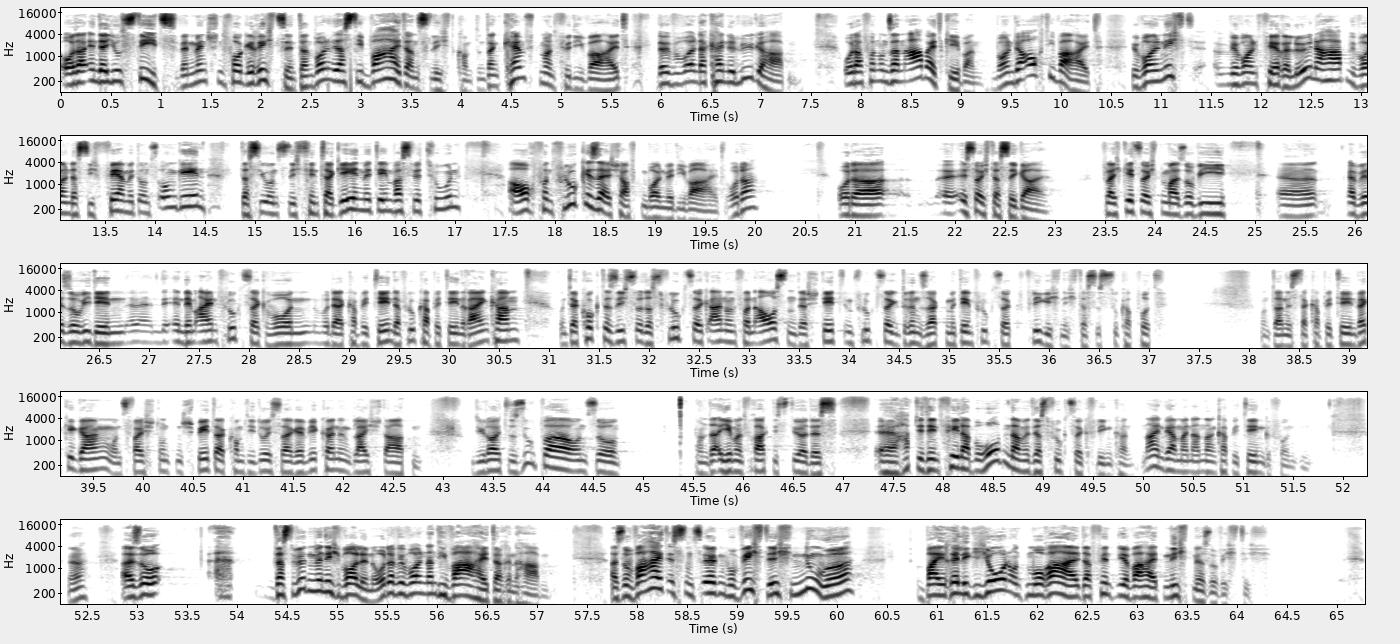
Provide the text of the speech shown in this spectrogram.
Oder in der Justiz, wenn Menschen vor Gericht sind, dann wollen wir, dass die Wahrheit ans Licht kommt. Und dann kämpft man für die Wahrheit, weil wir wollen da keine Lüge haben. Oder von unseren Arbeitgebern wollen wir auch die Wahrheit. Wir wollen nicht, wir wollen faire Löhne haben, wir wollen, dass sie fair mit uns umgehen, dass sie uns nicht hintergehen mit dem, was wir tun. Auch von Fluggesellschaften wollen wir die Wahrheit, oder? Oder äh, ist euch das egal? Vielleicht geht es euch mal so wie, äh, so wie den, äh, in dem einen Flugzeug, wo, wo der Kapitän, der Flugkapitän reinkam und der guckte sich so das Flugzeug an und von außen, der steht im Flugzeug drin, sagt, mit dem Flugzeug fliege ich nicht, das ist zu kaputt. Und dann ist der Kapitän weggegangen und zwei Stunden später kommt die Durchsage, wir können gleich starten. Und die Leute, super und so. Und da jemand fragt die Stewardess, äh, habt ihr den Fehler behoben, damit das Flugzeug fliegen kann? Nein, wir haben einen anderen Kapitän gefunden. Ja? Also, äh, das würden wir nicht wollen, oder? Wir wollen dann die Wahrheit darin haben. Also Wahrheit ist uns irgendwo wichtig, nur bei Religion und Moral, da finden wir Wahrheit nicht mehr so wichtig.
